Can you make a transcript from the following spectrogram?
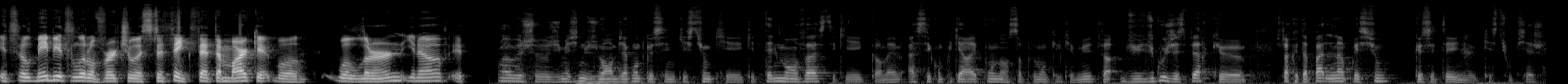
it's maybe it's a little virtuous to think that the market will will learn. You know it, Ouais, j'imagine, je, je me rends bien compte que c'est une question qui est, qui est, tellement vaste et qui est quand même assez compliquée à répondre en simplement quelques minutes. Enfin, du, du coup, j'espère que, j'espère que pas l'impression que c'était une question piège.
